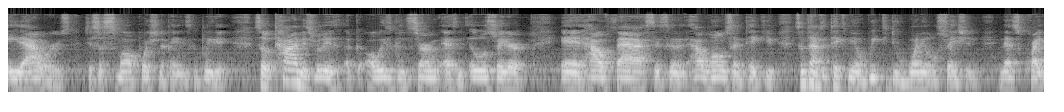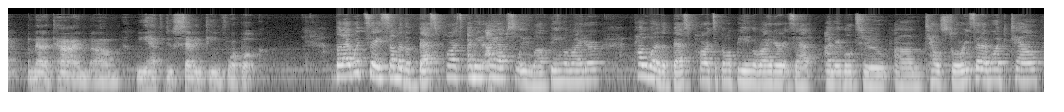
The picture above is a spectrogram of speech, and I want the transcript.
eight hours, just a small portion of painting is completed. So time is really a, always a concern as an illustrator and how fast it's gonna, how long it's gonna take you. Sometimes it takes me a week to do one illustration, and that's quite amount of time um, when you have to do 17 for a book. But I would say some of the best parts, I mean, I absolutely love being a writer. Probably one of the best parts about being a writer is that I'm able to um, tell stories that I want to tell.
